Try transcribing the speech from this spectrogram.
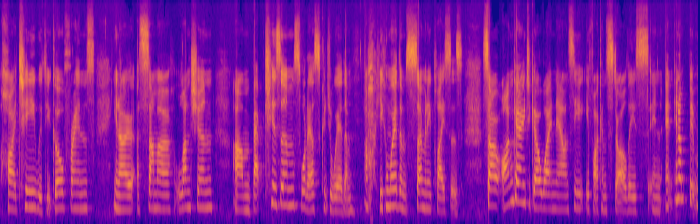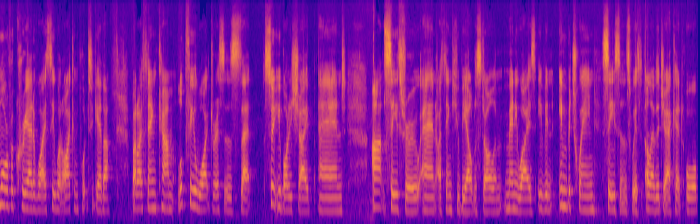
high tea with your girlfriends, you know, a summer luncheon, um, baptisms, what else could you wear them? Oh, you can wear them so many places. So I'm going to go away now and see if I can style this in, in, in a bit more of a creative way, see what I can put together. But I think um, look for your white dresses that suit your body shape and aren't see-through and I think you'll be able to style them many ways even in between seasons with a leather jacket or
